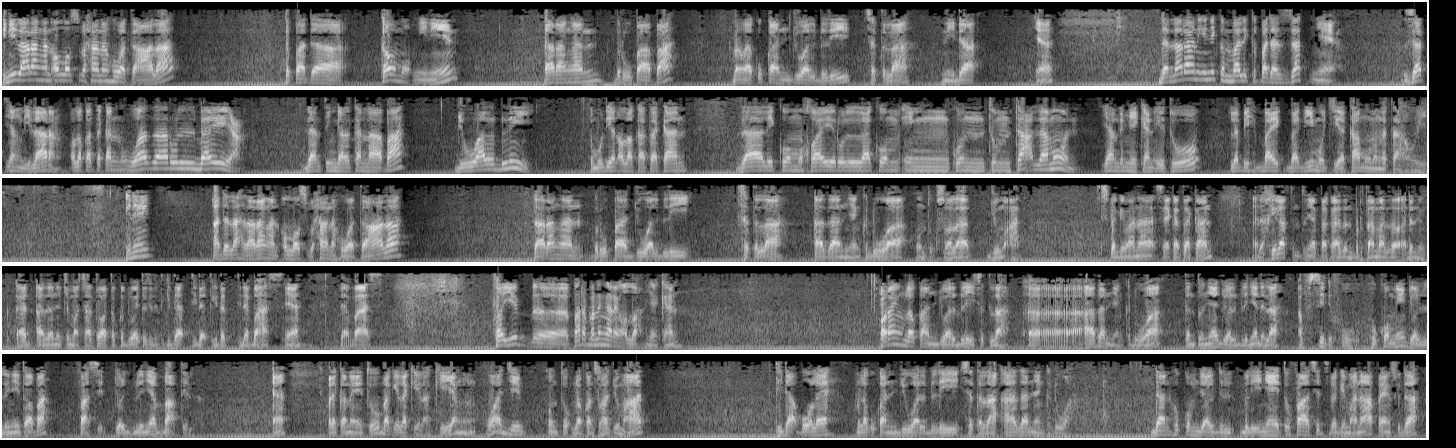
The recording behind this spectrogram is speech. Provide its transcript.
Ini larangan Allah Subhanahu wa taala kepada kaum mukminin. Larangan berupa apa? Melakukan jual beli setelah nida. Ya. Dan larangan ini kembali kepada zatnya. Zat yang dilarang. Allah katakan wazarul bai' dan tinggalkanlah apa jual beli kemudian Allah katakan Zalikum khairul lakum in kuntum ta'lamun. Yang demikian itu lebih baik bagimu jika kamu mengetahui. Ini adalah larangan Allah Subhanahu wa taala larangan berupa jual beli setelah azan yang kedua untuk sholat Jumat. Sebagaimana saya katakan, ada khilaf tentunya apakah adzan pertama atau adzan adzannya cuma satu atau kedua itu tidak tidak tidak tidak, tidak bahas ya tidak bahas Tayyib eh, para pendengar yang Allah kan Orang yang melakukan jual beli setelah uh, adzan yang kedua, tentunya jual belinya adalah afsidhu. Hukumnya jual belinya itu apa? Fasid. Jual belinya batil. Ya. Oleh karena itu bagi laki-laki yang wajib untuk melakukan sholat Jumat tidak boleh melakukan jual beli setelah azan yang kedua. Dan hukum jual belinya itu fasid sebagaimana apa yang sudah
